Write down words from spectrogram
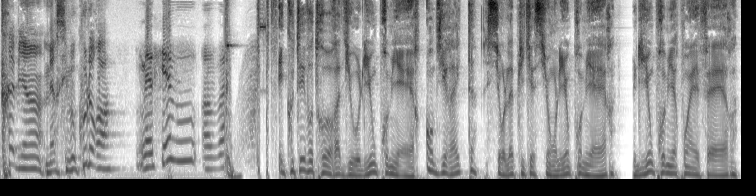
Très bien, merci beaucoup Laura. Merci à vous. Au revoir. Écoutez votre radio Lyon Première en direct sur l'application Lyon Première, lyonpremière.fr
